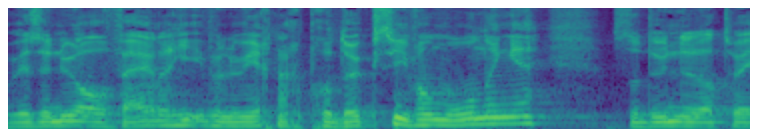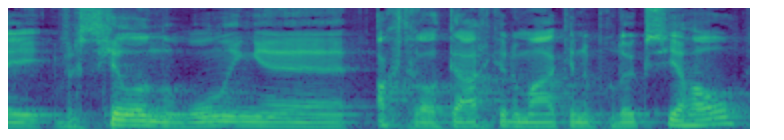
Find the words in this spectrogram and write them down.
We zijn nu al verder geëvolueerd naar productie van woningen. Zodoende dat wij verschillende woningen achter elkaar kunnen maken in een productiehal.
